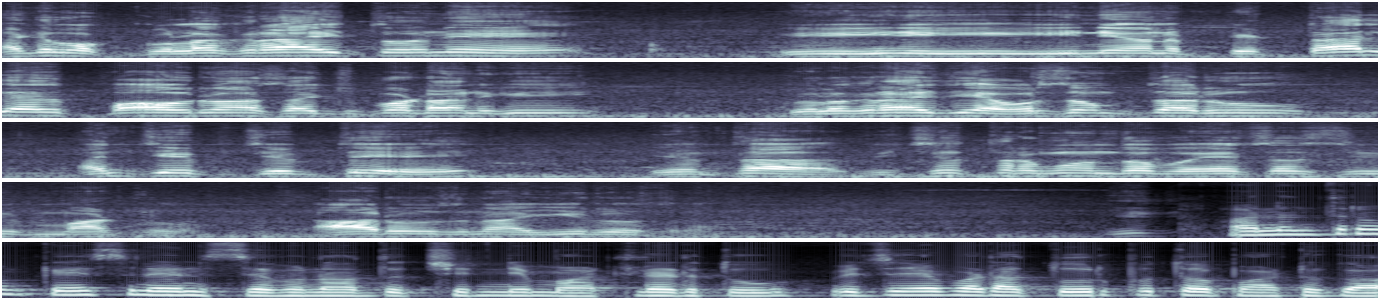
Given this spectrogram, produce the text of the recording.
అంటే ఒక గులకరాయితోనే ఈయన ఈయన ఏమైనా పెట్టా లేదా పావురం చచ్చిపోవడానికి గులకరాయితే ఎవరు చంపుతారు? అని చెప్పి చెప్తే ఎంత విచిత్రంగా ఉందో వైఎస్ఆర్సీ మాటలు ఆ రోజున ఈ రోజున. అనంతరం కేసినేని శివనాథ్ చిన్ని మాట్లాడుతూ విజయవాడ తూర్పుతో పాటుగా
